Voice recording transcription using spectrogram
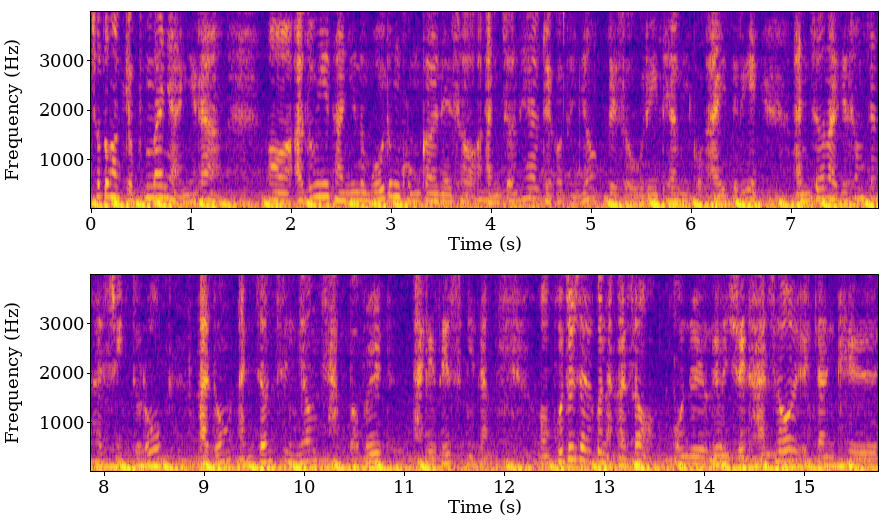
초등학교뿐만이 아니라 어, 아동이 다니는 모든 공간에서 안전해야 되거든요. 그래서 우리 대한민국 아이들이 안전하게 성장할 수 있도록 아동 안전 생명 4법을 발의를 했습니다. 어, 보도자료가 나가서 오늘 의원실에 가서 일단 그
